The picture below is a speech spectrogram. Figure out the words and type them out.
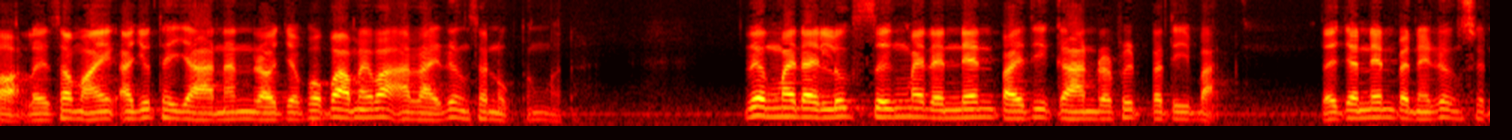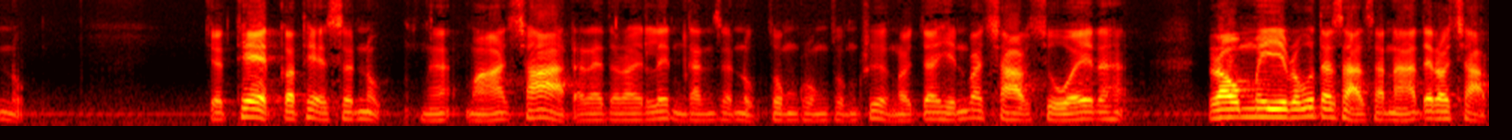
ลอดเลยสมัยอยุธยานั้น เราจะพบว่าไม่ว่าอะไรเรื่องสนุกทั้งหมด เรื่องไม่ได้ลึกซึ้งไม่ได้เน้นไปที่การประพฤติปฏิบัติ แต่จะเน้นไปในเรื่องสนุก จะเทศก็เทศสนุกนะหมาชาติอะไรต่ออะไรเล่นกันสนุกทรงครงทรงเครื่อง เราจะเห็นว่าชาวสวยนะฮะเรามีพระพุทธศาสนาแต่เราฉาบ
